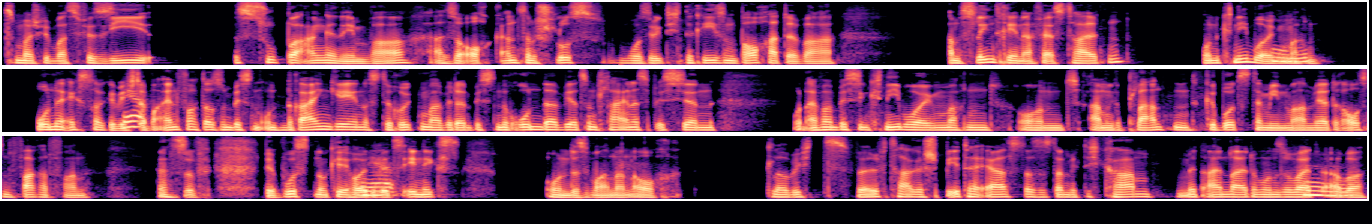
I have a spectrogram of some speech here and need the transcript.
zum Beispiel, was für sie super angenehm war. Also auch ganz am Schluss, wo sie wirklich einen riesen Bauch hatte, war am Slingtrainer festhalten und Kniebeugen mhm. machen. Ohne extra Gewicht, ja. aber einfach da so ein bisschen unten reingehen, dass der Rücken mal wieder ein bisschen runder wird, so ein kleines bisschen und einfach ein bisschen Kniebeugen machen. Und am geplanten Geburtstermin waren wir draußen Fahrrad fahren. Also wir wussten, okay, heute ja. wird's eh nix. Und es waren dann auch, glaube ich, zwölf Tage später erst, dass es dann wirklich kam mit Einleitung und so weiter. Mhm. Aber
